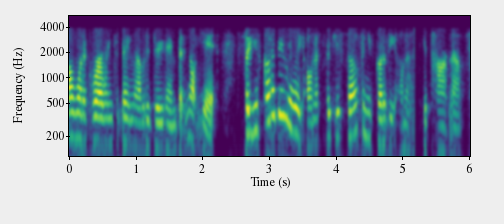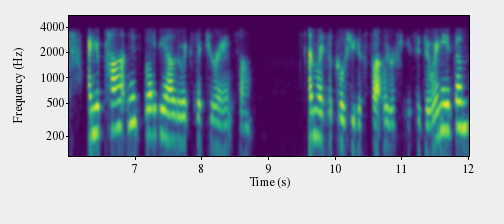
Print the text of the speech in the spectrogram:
I want to grow into being able to do them, but not yet. So you've got to be really honest with yourself and you've got to be honest with your partner. And your partner's got to be able to accept your answer. Unless, of course, you just flatly refuse to do any of them.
